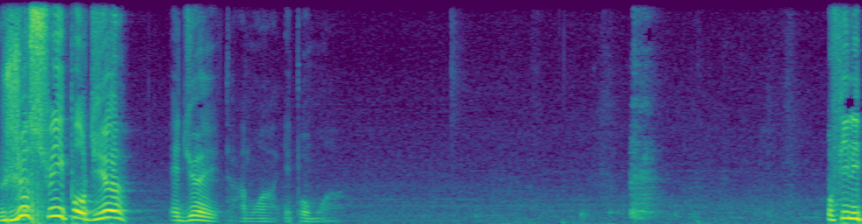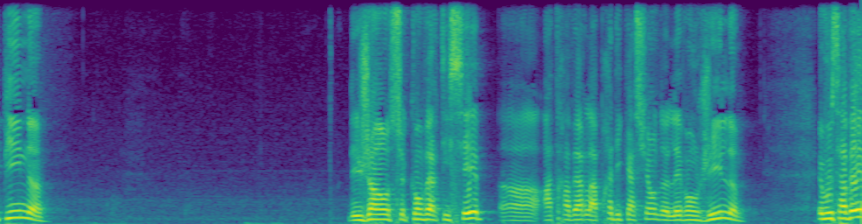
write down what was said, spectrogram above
je suis pour Dieu et Dieu est à moi et pour moi. Aux Philippines, des gens se convertissaient euh, à travers la prédication de l'Évangile. Et vous savez,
